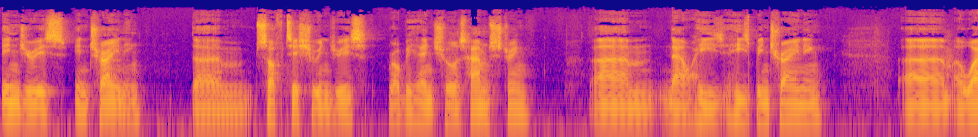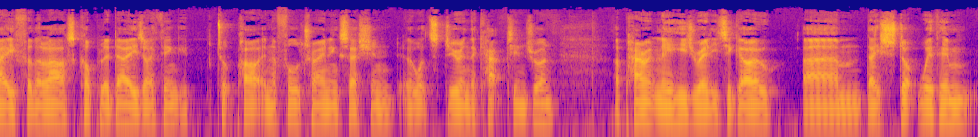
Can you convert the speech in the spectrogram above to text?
injuries in training, um, soft tissue injuries. Robbie Henshaw's hamstring. Um, now he's he's been training um, away for the last couple of days. I think he took part in a full training session. Uh, what's during the captain's run. Apparently he's ready to go. Um, they stuck with him.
